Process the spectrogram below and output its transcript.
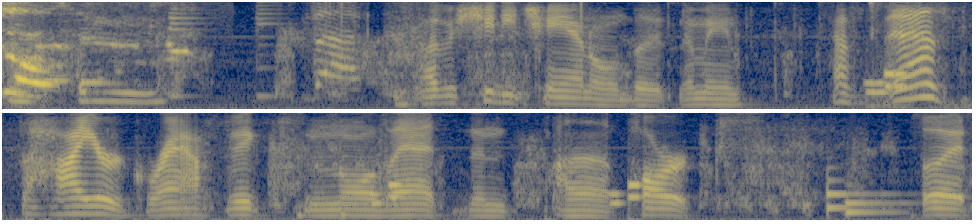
I have a shitty channel, but I mean, it has, it has higher graphics and all that than uh, Parks. But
